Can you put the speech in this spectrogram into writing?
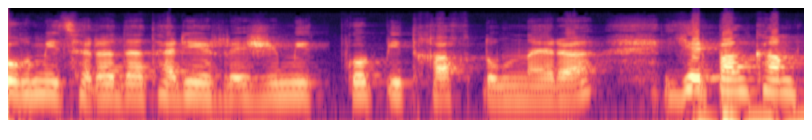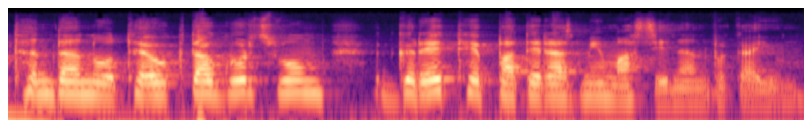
կողմից հրադադարի ռեժիմի կոպիտ խախտումները, երբ անգամ թնդանոթ է օգտագործվում, գրեթե պատերազմի մասին են վկայում։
